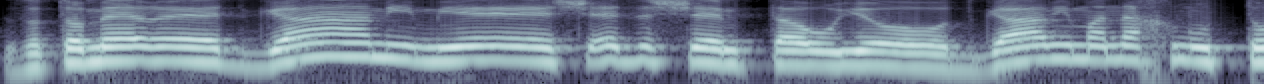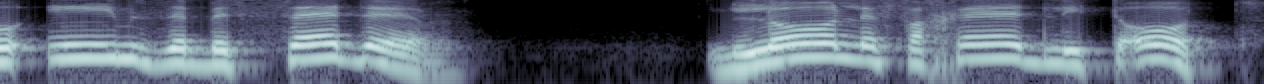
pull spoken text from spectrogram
זאת אומרת, גם אם יש איזה שהן טעויות, גם אם אנחנו טועים, זה בסדר. לא לפחד לטעות.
